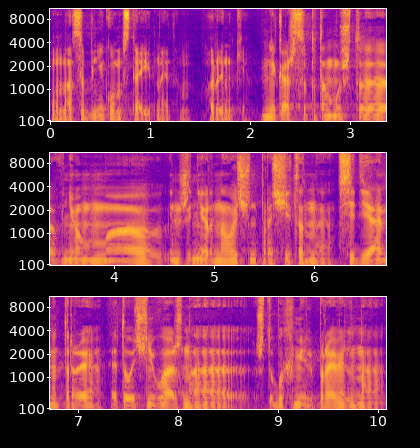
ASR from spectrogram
Он особняком стоит на этом рынке. Мне кажется, потому что в нем э, инженерно очень просчитаны все диаметры. Это очень важно, чтобы хмель правильно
